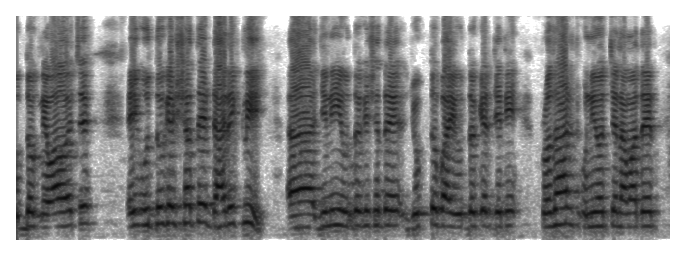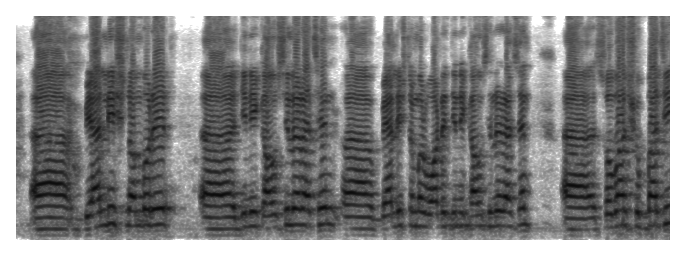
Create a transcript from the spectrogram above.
উদ্যোগ নেওয়া হয়েছে। এই উদ্যোগের সাথে ডাইরেক্টলি যিনি উদ্যোগের সাথে যুক্ত বা এই উদ্যোগের যিনি প্রধান, উনি হচ্ছেন আমাদের বিয়াল্লিশ নম্বরের যিনি কাউন্সিলর আছেন বিয়াল্লিশ নম্বর ওয়ার্ডের যিনি কাউন্সিলর আছেন শোভা সুব্বাজি।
